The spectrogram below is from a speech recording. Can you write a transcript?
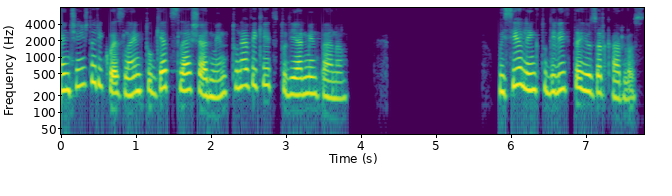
and change the request line to get slash admin to navigate to the admin panel. We see a link to delete the user Carlos.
